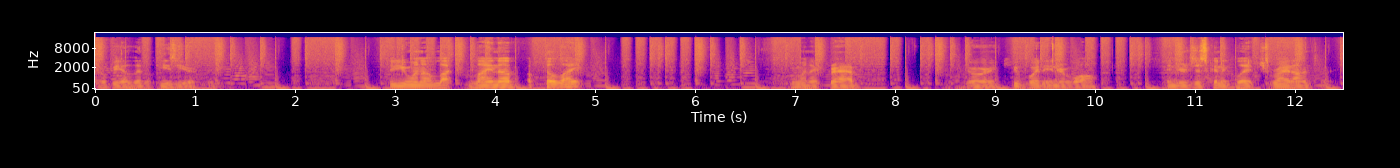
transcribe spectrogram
It'll be a little easier for you. So you want to li line up a fill light. You want to grab your cuboid inner wall, and you're just going to glitch right onto it.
